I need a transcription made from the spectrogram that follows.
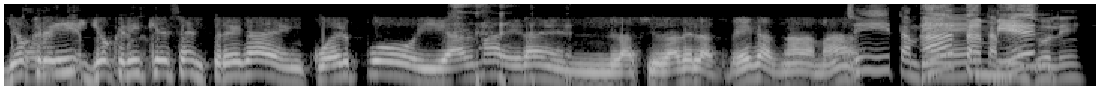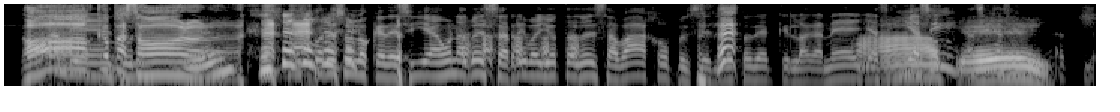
Yo creí, tiempo, yo creí que esa entrega en cuerpo y alma era en la ciudad de Las Vegas, nada más. Sí, también. Ah, ¿también? Zuli. ¡Oh, También, qué pasó! Por eso lo que decía, unas veces arriba y otras veces abajo, pues el otro día que lo hagan ellas, y Ah, así, ok. así, así, así,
